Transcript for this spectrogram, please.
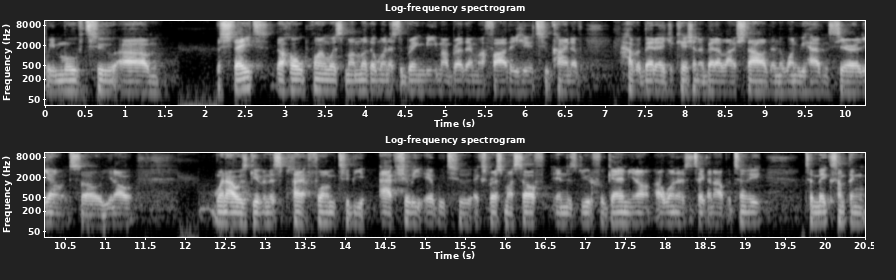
we moved to um, the states. The whole point was my mother wanted us to bring me, my brother, and my father here to kind of have a better education, a better lifestyle than the one we have in Sierra Leone. So you know, when I was given this platform to be actually able to express myself in this beautiful game, you know, I wanted to take an opportunity to make something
